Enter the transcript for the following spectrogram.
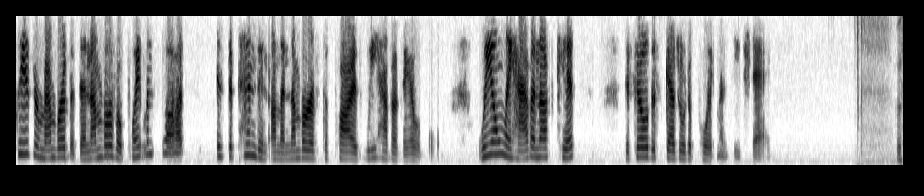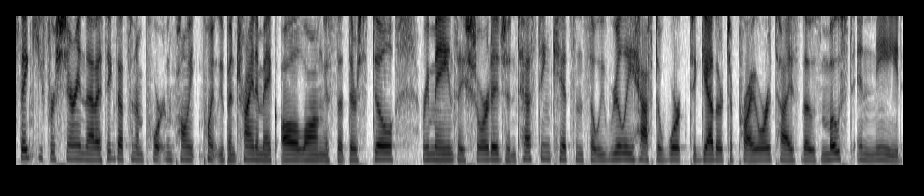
Please remember that the number of appointment slots is dependent on the number of supplies we have available. We only have enough kits to fill the scheduled appointments each day. Well, thank you for sharing that. I think that's an important point point we've been trying to make all along is that there still remains a shortage in testing kits and so we really have to work together to prioritize those most in need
